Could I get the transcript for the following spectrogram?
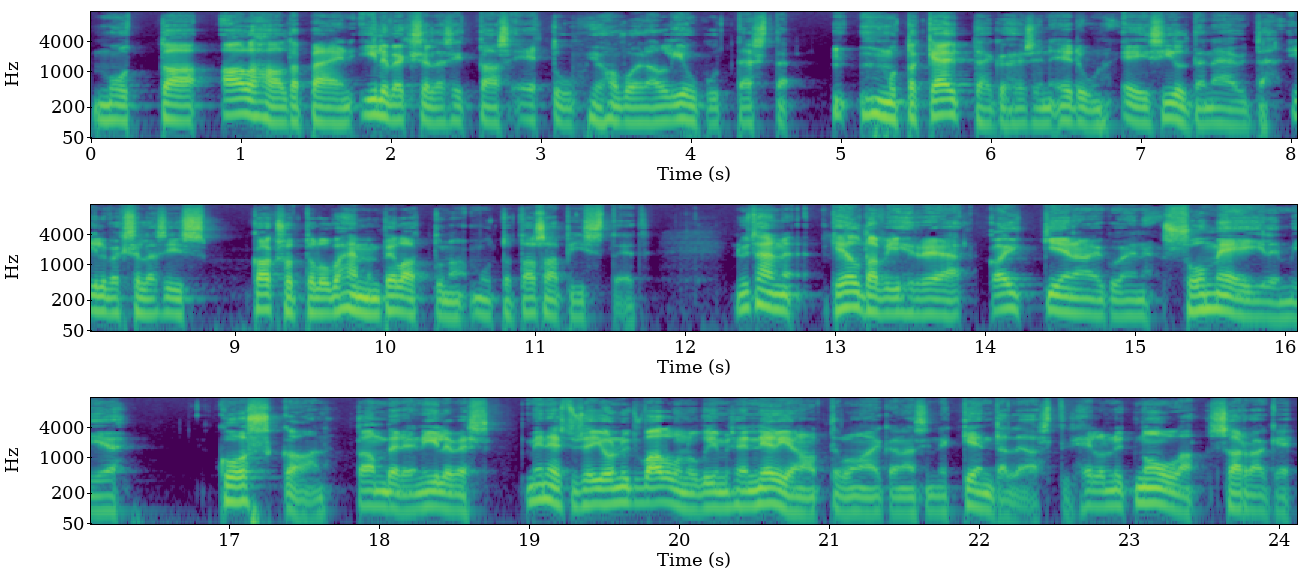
mutta alhaalta päin Ilveksellä sitten taas etu, johon voidaan liukua tästä, mutta käyttääkö he sen edun? Ei siltä näytä. Ilveksellä siis kaksi ottelua vähemmän pelattuna, mutta tasapisteet. Nythän keltavihreä kaikkien aikojen someilmiö koskaan Tampereen Ilves menestys ei ole nyt valunut viimeisen neljän ottelun aikana sinne kentälle asti. Heillä on nyt nolla sarake,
